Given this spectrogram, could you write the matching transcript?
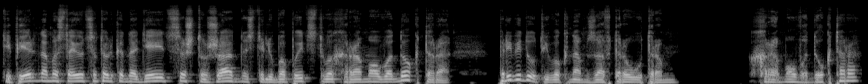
Теперь нам остается только надеяться, что жадность и любопытство хромого доктора приведут его к нам завтра утром». «Хромого доктора?»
